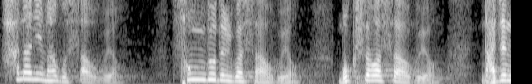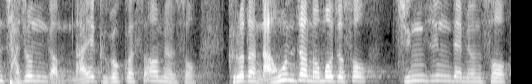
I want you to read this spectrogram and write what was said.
하나님하고 싸우고요. 성도들과 싸우고요. 목사와 싸우고요. 낮은 자존감, 나의 그것과 싸우면서 그러다 나 혼자 넘어져서 징징대면서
